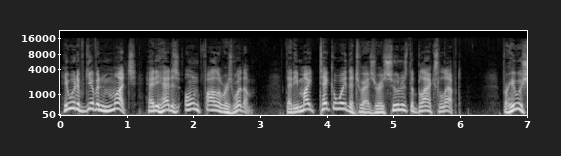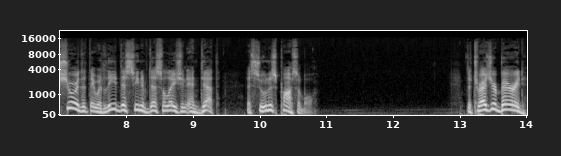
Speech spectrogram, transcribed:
He would have given much had he had his own followers with him, that he might take away the treasure as soon as the blacks left, for he was sure that they would leave this scene of desolation and death as soon as possible. The treasure buried,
